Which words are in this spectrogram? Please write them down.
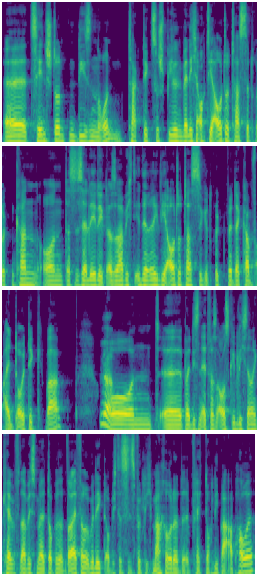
äh, zehn Stunden diesen Rundentaktik zu spielen, wenn ich auch die Autotaste drücken kann und das ist erledigt. Also habe ich in der Regel die Autotaste gedrückt, wenn der Kampf eindeutig war. Ja. Und äh, bei diesen etwas ausgeglicheneren Kämpfen habe ich es mir halt doppelt und dreifach überlegt, ob ich das jetzt wirklich mache oder vielleicht doch lieber abhaue.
